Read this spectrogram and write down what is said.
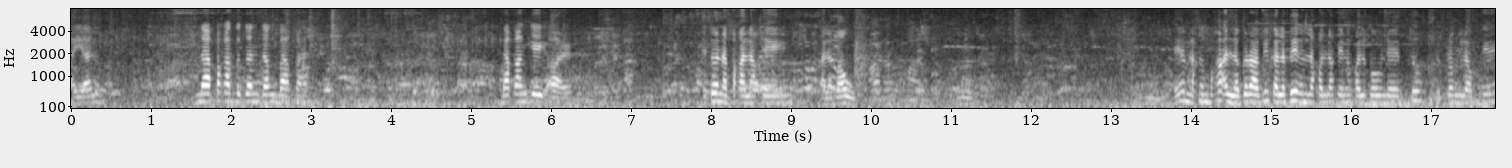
Ayan. Napakagagandang baka. Bakang JR. Ito, napakalaking kalabaw. Ayan, laking baka. Ala, grabe, kalabi. Ang laki-laki ng kalabaw na ito. Sobrang laki.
